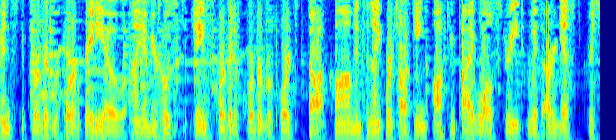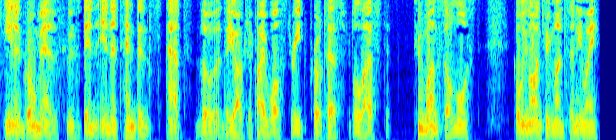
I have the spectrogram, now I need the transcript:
To Corbett Report Radio. I am your host, James Corbett of CorbettReport.com, and tonight we're talking Occupy Wall Street with our guest, Christina Gomez, who's been in attendance at the, the Occupy Wall Street protest for the last two months almost, going on two months anyway.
